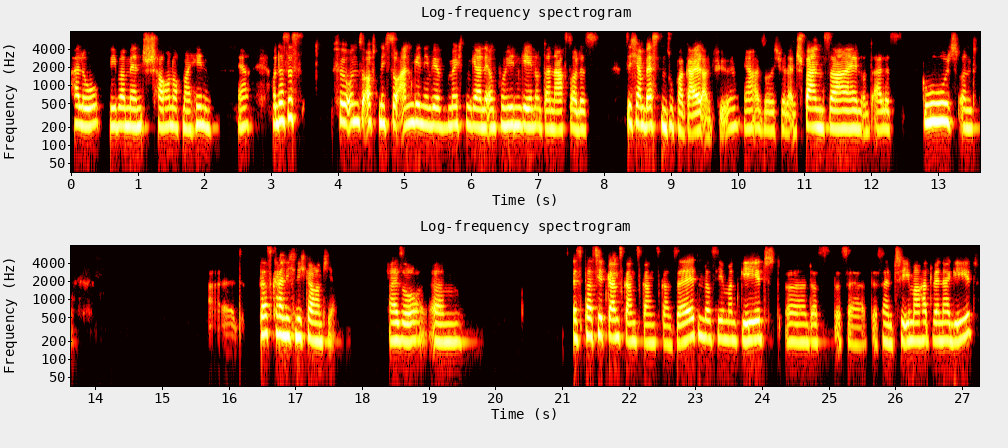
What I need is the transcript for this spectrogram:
hallo, lieber Mensch, schau nochmal hin. Ja? Und das ist für uns oft nicht so angenehm. Wir möchten gerne irgendwo hingehen und danach soll es sich am besten super geil anfühlen. Ja, also ich will entspannt sein und alles gut und äh, das kann ich nicht garantieren. Also ähm, es passiert ganz, ganz, ganz, ganz selten, dass jemand geht, äh, dass, dass, er, dass er ein Thema hat, wenn er geht,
